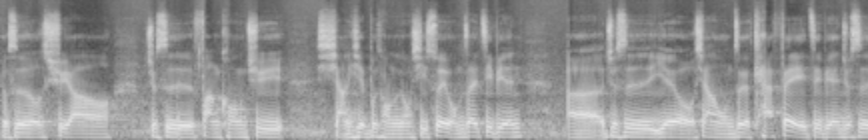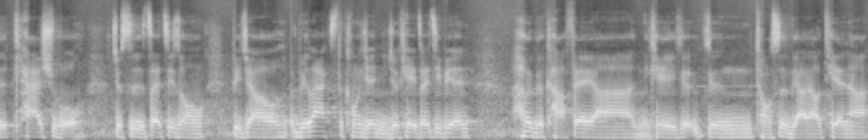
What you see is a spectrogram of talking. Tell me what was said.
有时候需要就是放空，去想一些不同的东西。所以我们在这边。呃，就是也有像我们这个 cafe 这边，就是 casual，就是在这种比较 relax 的空间，你就可以在这边喝个咖啡啊，你可以跟跟同事聊聊天啊。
